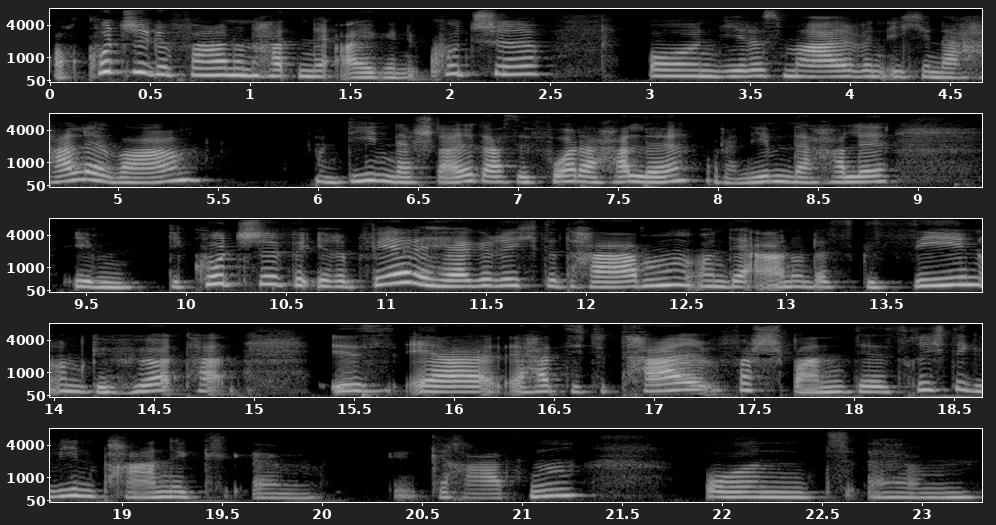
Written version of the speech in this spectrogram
auch Kutsche gefahren und hatten eine eigene Kutsche. Und jedes Mal, wenn ich in der Halle war, und die in der Stallgasse vor der Halle oder neben der Halle eben die Kutsche für ihre Pferde hergerichtet haben und der Arno das gesehen und gehört hat, ist er, er hat sich total verspannt, der ist richtig wie in Panik ähm, geraten und ähm,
